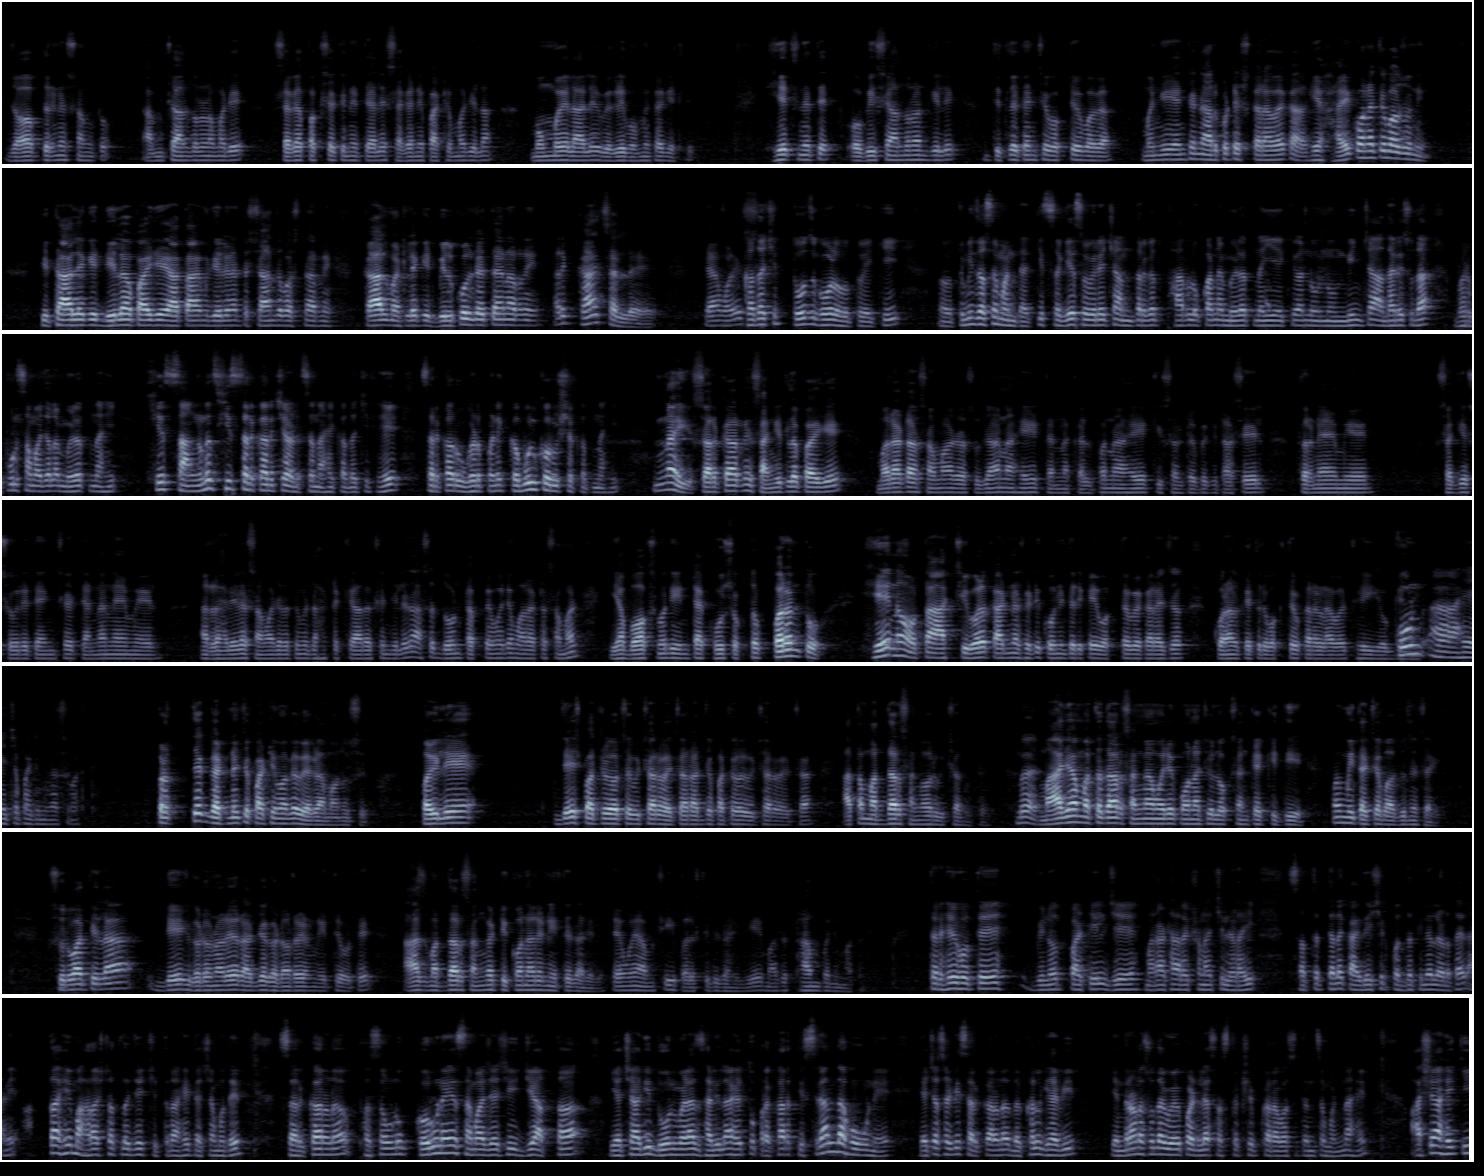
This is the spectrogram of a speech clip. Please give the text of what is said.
जबाबदारीने सांगतो आमच्या आंदोलनामध्ये सगळ्या पक्षाचे नेते आले सगळ्यांनी पाठिंबा दिला मुंबईला आले वेगळी भूमिका घेतली. हेच नेते ओबीसी आंदोलनात गेले तिथले त्यांचे वक्तव्य बघा. म्हणजे यांच्या नार्को टेस्ट करावं का? हे हाय कोणाच्या बाजूनी? तिथं आले की दिलं पाहिजे आता आम्ही दिले नाही तर शांत बसणार नाही. काल म्हटलं की बिलकुल देता येणार नाही. अरे काय चाललं आहे त्यामुळे कदाचित तोच घोळ होतोय की तुम्ही जसं म्हणतात की सगळे सोयरेच्या अंतर्गत फार लोकांना मिळत नाही आहे किंवा नो नोंदींच्या आधारे सुद्धा भरपूर समाजाला मिळत नाही. हे सांगणंच ही सरकारची अडचण आहे कदाचित. हे सरकार उघडपणे कबूल करू शकत नाही. नाही सरकारने सांगितलं पाहिजे. मराठा समाज सुजान आहे त्यांना कल्पना आहे की सर्टिफिकेट असेल तर न्याय मिळेल. सगळे सोयरे त्यांचे त्यांना न्याय मिळेल. आणि राहिलेल्या समाजाला तुम्ही दहा टक्के आरक्षण दिले तर असं दोन टप्प्यामध्ये मराठा समाज या बॉक्समध्ये इंटॅक्ट होऊ शकतो. परंतु हे न होता आजची वेळ काढण्यासाठी कोणीतरी काही वक्तव्य करायचं कोणाला काहीतरी वक्तव्य करायला लावायचं हे योग्य. कोण आहे याच्या पाठीमागे असं वाटतं प्रत्येक घटनेच्या पाठीमागे वेगळा माणूस आहे. पहिले देश पातळीवरचा विचार व्हायचा राज्य पातळीवर विचार व्हायचा. आता मतदारसंघावर विचार होतोय बर. माझ्या मतदारसंघामध्ये कोणाची लोकसंख्या किती आहे मग मी त्याच्या बाजूने जाईल. सुरुवातीला देश घडवणारे राज्य घडवणारे नेते होते. आज मतदारसंघ टिकवणारे नेते झालेले त्यामुळे आमची ही परिस्थिती झालेली आहे. माझं ठामपणे मत आहे. तर हे होते विनोद पाटील जे मराठा आरक्षणाची लढाई सातत्यानं कायदेशीर पद्धतीने लढत आहेत. आणि आत्ता हे महाराष्ट्रातलं जे चित्र आहे त्याच्यामध्ये सरकारनं फसवणूक करू नये समाजाची जी आत्ता याच्या आधी दोन वेळा झालेला आहे तो प्रकार तिसऱ्यांदा होऊ नये याच्यासाठी सरकारनं दखल घ्यावी. केंद्रानं सुद्धा वेळ पडल्यास हस्तक्षेप करावा असं त्यांचं म्हणणं आहे. आशा आहे की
